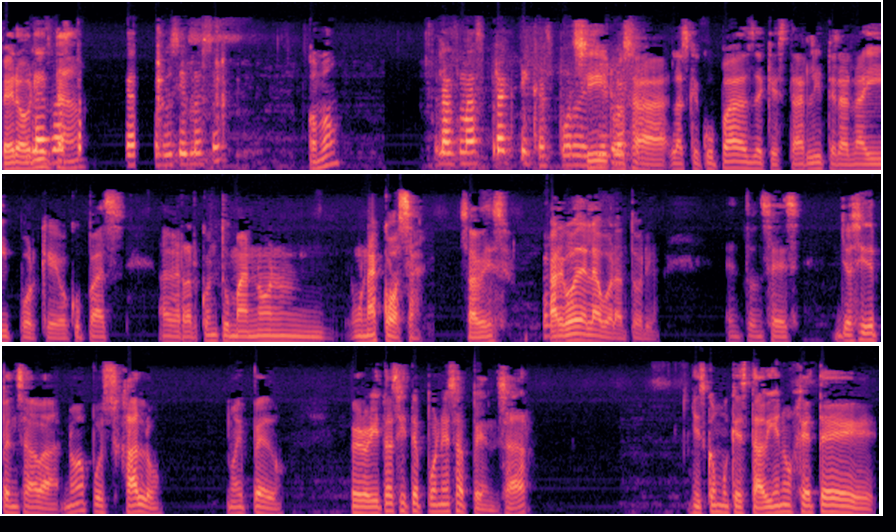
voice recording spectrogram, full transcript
Pero Las más ahorita, prácticas, por decirlo así. ¿cómo? Las más prácticas, por Sí, decirlo o así. sea, las que ocupas de que estar literal ahí porque ocupas agarrar con tu mano un- una cosa, ¿sabes? Algo de laboratorio. Entonces, yo sí pensaba, no, pues jalo, no hay pedo. Pero ahorita sí te pones a pensar y es como que está bien ojete,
